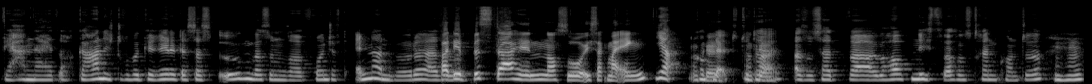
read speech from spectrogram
wir haben da jetzt auch gar nicht drüber geredet, dass das irgendwas in unserer Freundschaft ändern würde. Also, Wart ihr bis dahin noch so, ich sag mal, eng? ja, Okay, komplett, total. okay. Also es hat, war überhaupt nichts, was uns trennen konnte. Mhm.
